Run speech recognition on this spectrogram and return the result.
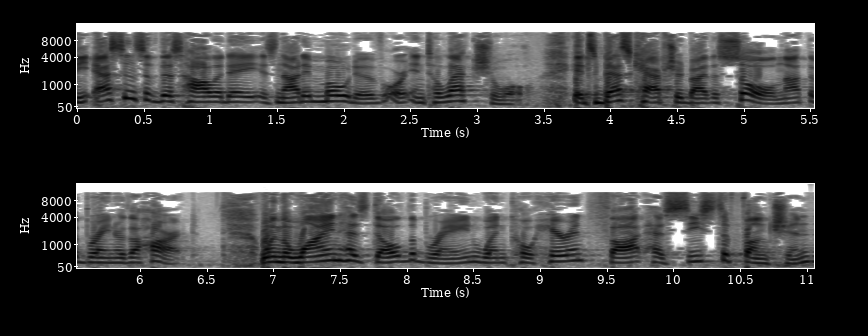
The essence of this holiday is not emotive or intellectual. It's best captured by the soul, not the brain or the heart. When the wine has dulled the brain, when coherent thought has ceased to function,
